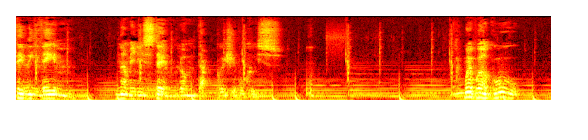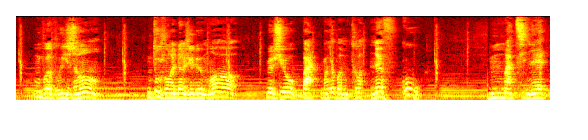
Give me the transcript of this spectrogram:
te rivem nan ministem lom tap preche pou kris. Mwen pren kou, mwen pren prison, mwen toujou an danje de mor, mwen se yo bat, mwen yo bom 39 kou, matinet,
